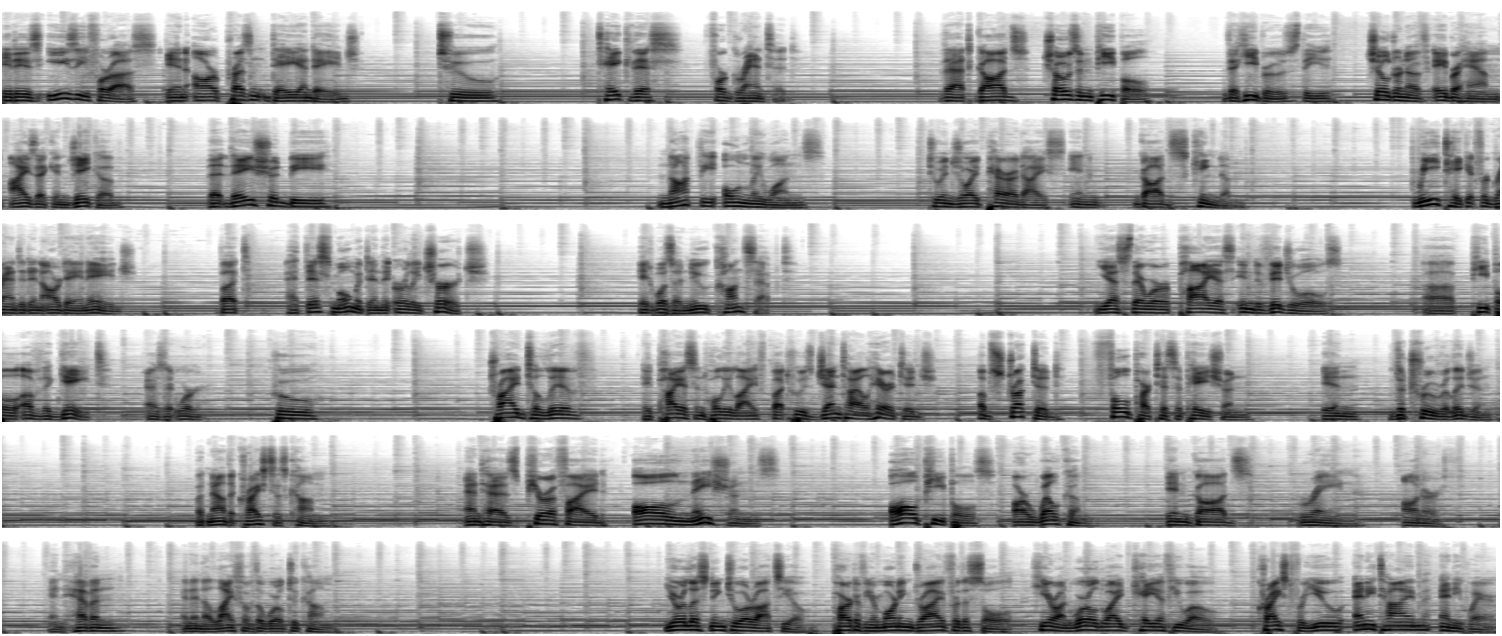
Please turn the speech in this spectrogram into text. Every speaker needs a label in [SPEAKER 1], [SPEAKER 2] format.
[SPEAKER 1] It is easy for us in our present day and age to take this for granted that God's chosen people, the Hebrews, the children of Abraham, Isaac, and Jacob, that they should be not the only ones to enjoy paradise in God's kingdom. We take it for granted in our day and age, but at this moment in the early church, it was a new concept. Yes, there were pious individuals, uh, people of the gate, as it were, who tried to live a pious and holy life, but whose Gentile heritage obstructed full participation in the true religion. But now that Christ has come and has purified all nations, all peoples are welcome in God's reign on earth, in heaven, and in the life of the world to come. You're listening to Oratio, part of your morning drive for the soul, here on Worldwide KFUO. Christ for you, anytime, anywhere.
